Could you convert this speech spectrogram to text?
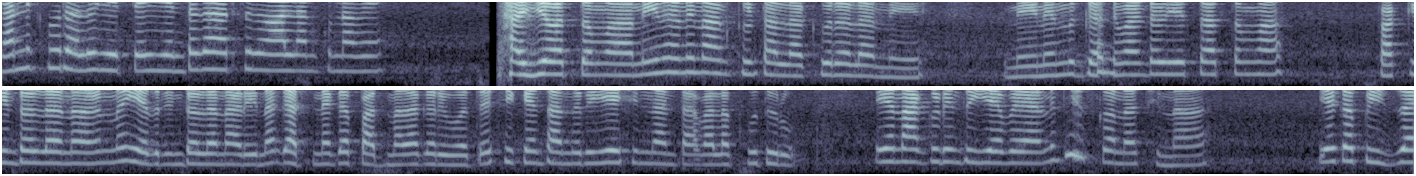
కూరలు కావాలనుకున్నావే? అయ్యో అత్తమ్మ నేనని అనుకుంటా కూరలన్నీ? నేనెందుకు గన్ని వంటలు చేస్తా అత్తమ్మ? పక్కింటోళ్ళను ఎదురింటోళ్ళని అడిగినా గట్టినగా పద్మ దగ్గరికి పోతే చికెన్ తందూరి చేసిందంట వాళ్ళ కూతురు. ఇక నాకు కూడా ఇంత అని తీసుకొని వచ్చిన. ఇక పిజ్జా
